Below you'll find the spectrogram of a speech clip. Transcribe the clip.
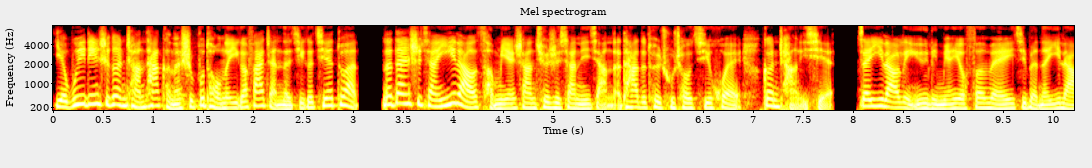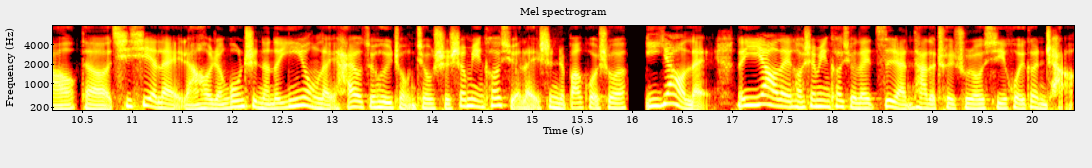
也不一定是更长，它可能是不同的一个发展的几个阶段。那但是像医疗层面上，确实像你讲的，它的退出周期会更长一些。在医疗领域里面，又分为基本的医疗的器械类，然后人工智能的应用类，还有最后一种就是生命科学类，甚至包括说医药类。那医药类和生命科学类，自然它的退出周期会更长。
